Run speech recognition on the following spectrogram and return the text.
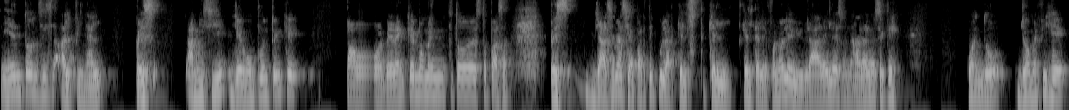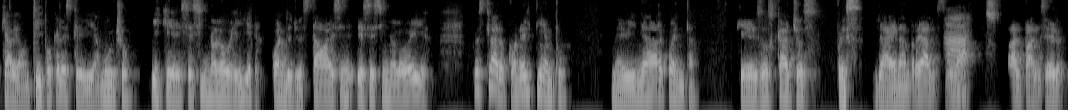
Y entonces al final, pues a mí sí llegó un punto en que, para volver a en qué momento todo esto pasa, pues ya se me hacía particular que el, que el, que el teléfono le vibrara y le sonara no sé qué. Cuando yo me fijé que había un tipo que le escribía mucho y que ese sí no lo veía, cuando yo estaba ese, ese sí no lo veía. Pues claro, con el tiempo me vine a dar cuenta que esos cachos pues ya eran reales. Era Ah. al parecer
